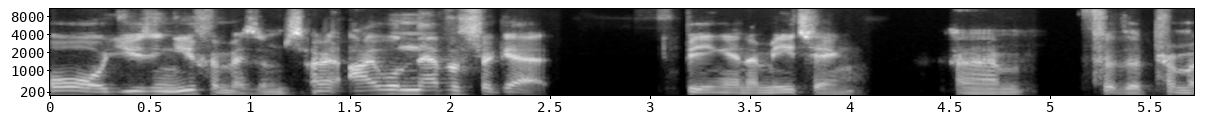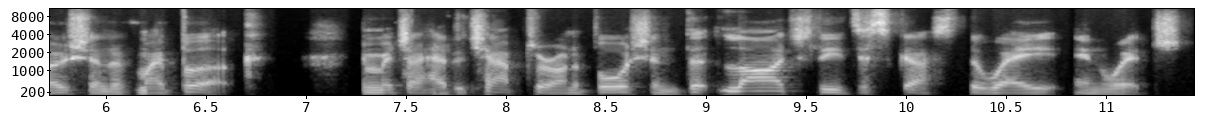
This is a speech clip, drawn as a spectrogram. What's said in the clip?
or using euphemisms. I, mean, I, will never forget being in a meeting um, for the promotion of my book, in which I had a chapter on abortion that largely discussed the way in which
